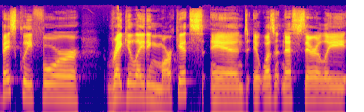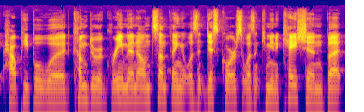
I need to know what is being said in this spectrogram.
basically for regulating markets and it wasn't necessarily how people would come to agreement on something it wasn't discourse it wasn't communication but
